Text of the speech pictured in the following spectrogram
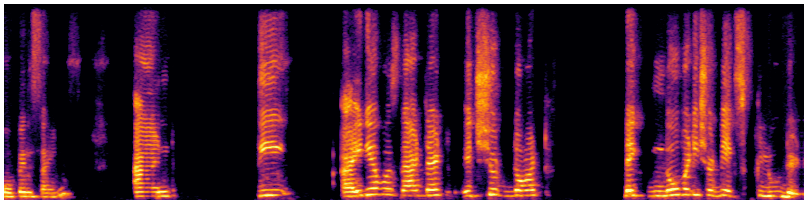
open science. And the idea was that that it should not, like nobody should be excluded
